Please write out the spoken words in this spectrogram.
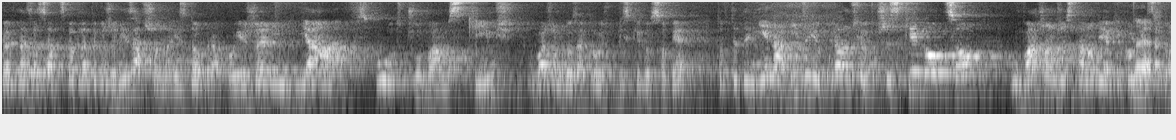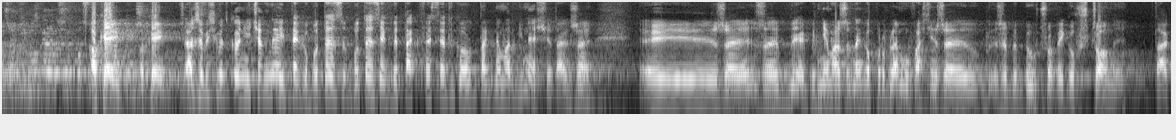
pewna zasadzka, dlatego że nie zawsze ona jest dobra, bo jeżeli ja współodczuwam z kimś, uważam go za kogoś bliskiego sobie, to wtedy nienawidzę i odgradzam się od wszystkiego, co uważam, że stanowi jakiekolwiek No zagrożenie i mogę się posługiwać Okej, okej. Ale żebyśmy tylko nie ciągnęli tego, bo to, jest, bo to jest jakby ta kwestia tylko tak na marginesie, tak? Że, yy, że, że jakby nie ma żadnego problemu właśnie, że, żeby był człowiek ochrzczony, tak?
